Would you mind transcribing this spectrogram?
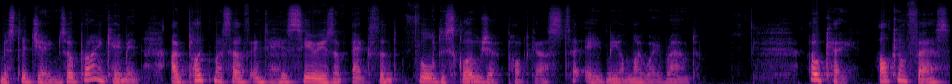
Mr. James O'Brien came in. I plugged myself into his series of excellent full disclosure podcasts to aid me on my way round. Okay, I'll confess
